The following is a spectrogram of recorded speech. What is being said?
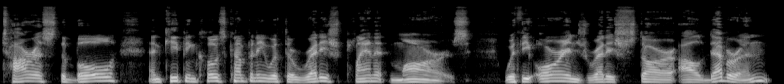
Taurus the Bull and keeping close company with the reddish planet Mars with the orange reddish star Aldebaran,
